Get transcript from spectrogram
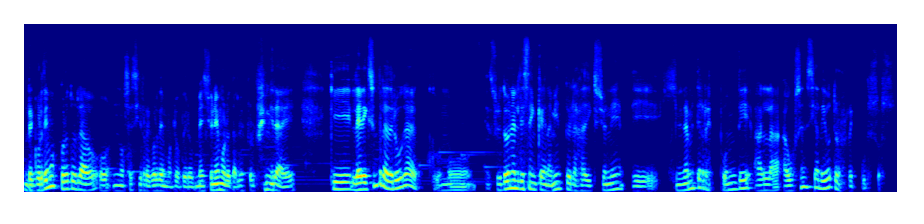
Recordemos por otro lado, o no sé si recordémoslo, pero mencionémoslo tal vez por primera vez, que la elección de la droga, como, sobre todo en el desencadenamiento de las adicciones, generalmente responde a la ausencia de otros recursos.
